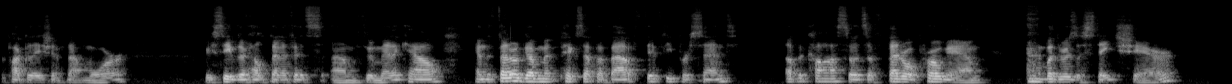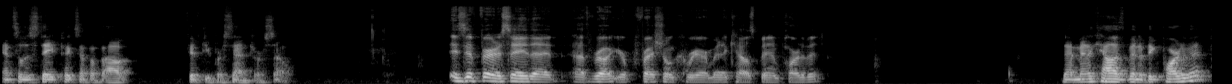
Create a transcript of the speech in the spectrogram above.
the population, if not more, receive their health benefits um, through Medi-Cal, and the federal government picks up about 50 percent of the cost. So it's a federal program, but there is a state share, and so the state picks up about 50 percent or so. Is it fair to say that uh, throughout your professional career, Medi-Cal has been part of it? That Medi-Cal has been a big part of it.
